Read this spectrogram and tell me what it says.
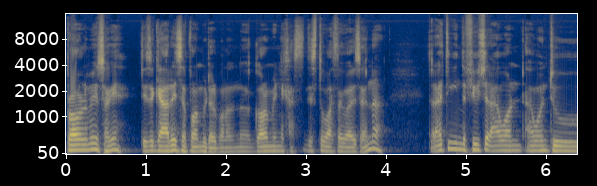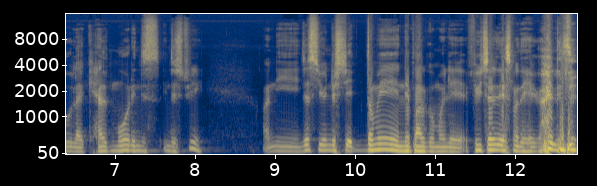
प्रब्लमै छ क्या त्यो चाहिँ गाह्रै छ पर्मिटहरू बनाउन गभर्मेन्टले खास त्यस्तो वास्ता गरेको छैन तर I think in the future I want I want to like help more in this industry अनि जस्ट यो इन्डस्ट्री एकदमै नेपालको मैले फ्युचर यसमा देखेको अहिले चाहिँ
